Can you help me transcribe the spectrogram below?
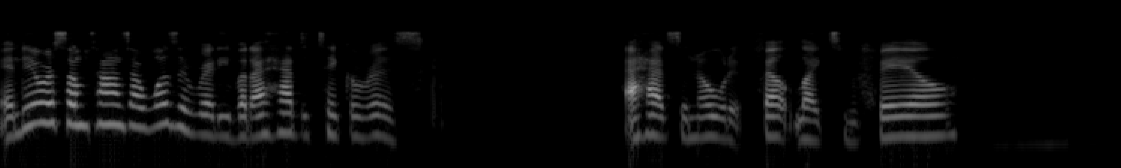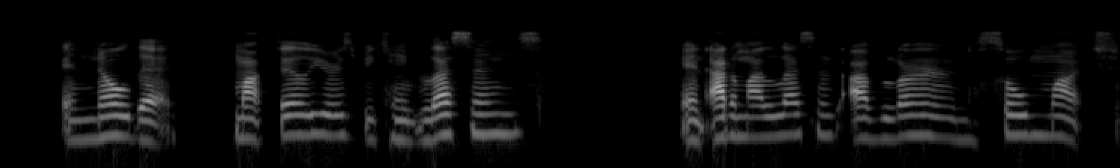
And there were some times I wasn't ready, but I had to take a risk. I had to know what it felt like to fail and know that my failures became lessons And out of my lessons, I've learned so much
